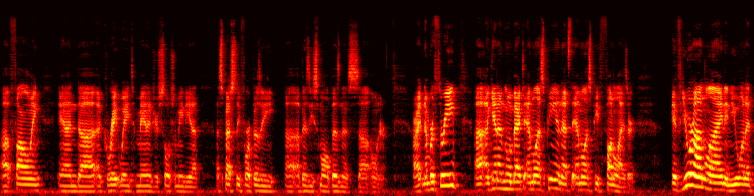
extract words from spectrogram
uh, following and uh, a great way to manage your social media, especially for a busy, uh, a busy small business uh, owner. All right, number three, uh, again, I'm going back to MLSP, and that's the MLSP Funnelizer. If you're online and you want to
